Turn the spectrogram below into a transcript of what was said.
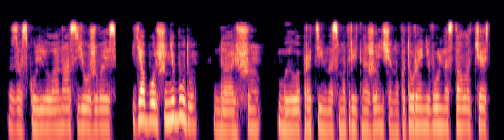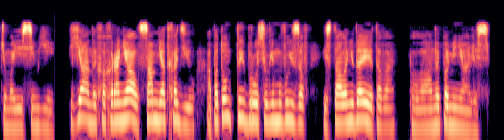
— заскулила она, съеживаясь. «Я больше не буду». «Дальше». Было противно смотреть на женщину, которая невольно стала частью моей семьи. Ян их охранял, сам не отходил, а потом ты бросил ему вызов, и стало не до этого. Планы поменялись.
